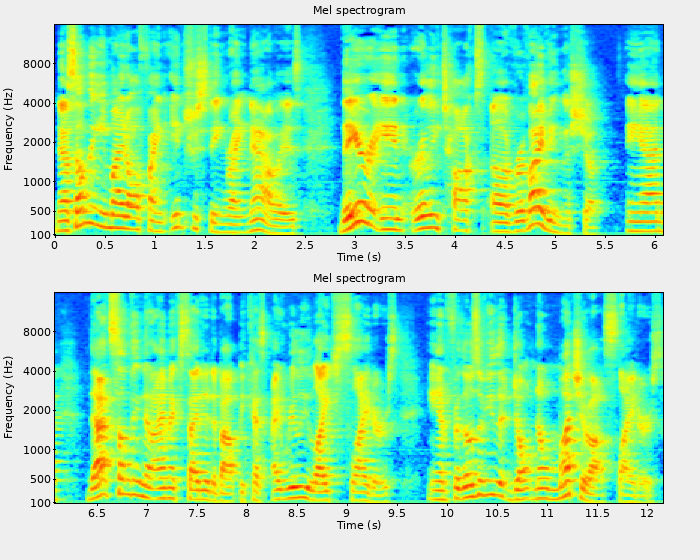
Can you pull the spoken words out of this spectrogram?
Now, something you might all find interesting right now is they are in early talks of reviving this show. And that's something that I'm excited about because I really liked Sliders. And for those of you that don't know much about Sliders,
